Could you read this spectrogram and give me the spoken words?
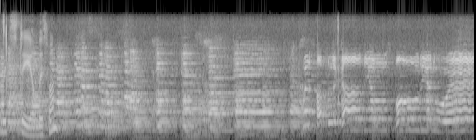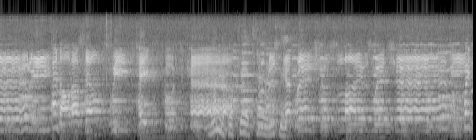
It's steel, this one. We're public guardians, bold and wary, and on ourselves we take good care. Wonderful clear tone, isn't it? precious lives we're when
